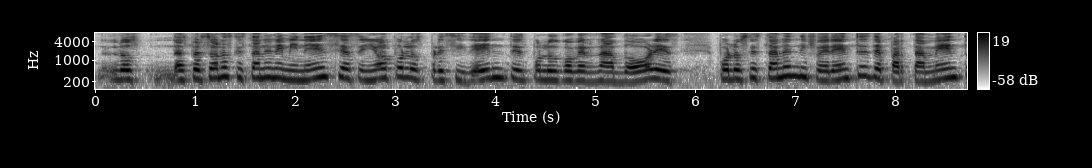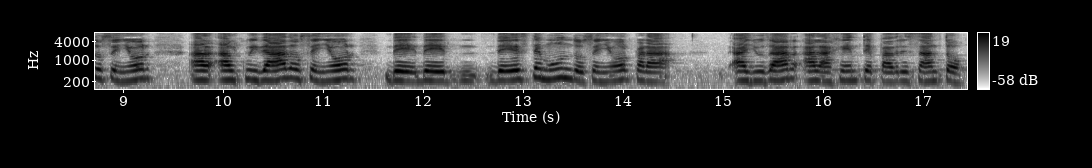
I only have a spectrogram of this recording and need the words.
las personas que están en eminencia, Señor, por los presidentes, por los gobernadores, por los que están en diferentes departamentos, Señor, al cuidado, Señor, de, de, este mundo, Señor, para ayudar a la gente, Padre Santo.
